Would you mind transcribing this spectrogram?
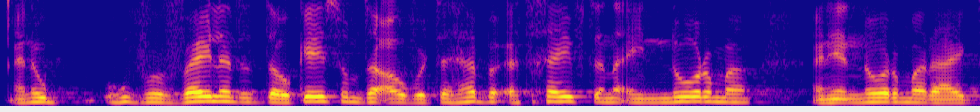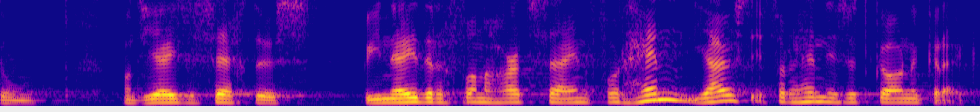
En hoe, hoe vervelend het ook is om daarover te hebben, het geeft een enorme, een enorme rijkdom. Want Jezus zegt dus, wie nederig van hart zijn, voor hen, juist voor hen is het koninkrijk.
